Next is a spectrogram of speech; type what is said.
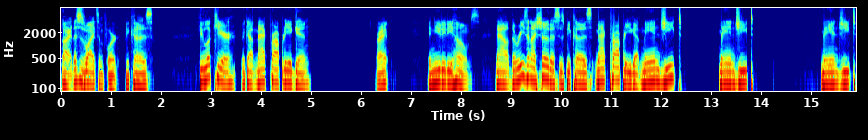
All right, this is why it's important because if you look here, we got Mac property again, right? And Unity Homes. Now, the reason I show this is because Mac property, you got Manjeet, Manjeet, Manjeet.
